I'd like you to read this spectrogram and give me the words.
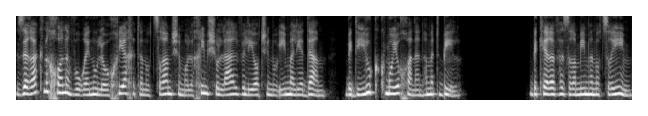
זה רק נכון עבורנו להוכיח את הנוצרם שמולכים שולל ולהיות שנויים על ידם, בדיוק כמו יוחנן המטביל. בקרב הזרמים הנוצריים,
